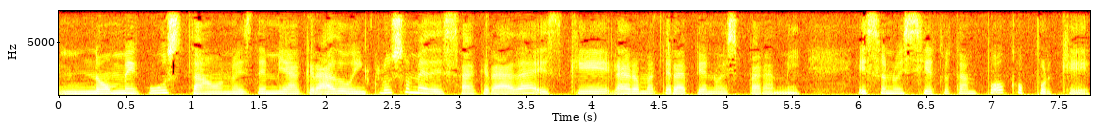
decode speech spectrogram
no me gusta o no es de mi agrado o incluso me desagrada, es que la aromaterapia no es para mí. Eso no es cierto tampoco porque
